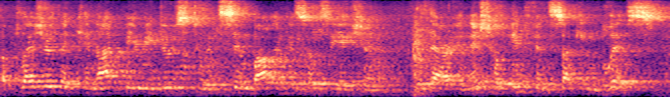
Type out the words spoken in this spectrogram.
a pleasure that cannot be reduced to its symbolic association with our initial infant sucking bliss,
